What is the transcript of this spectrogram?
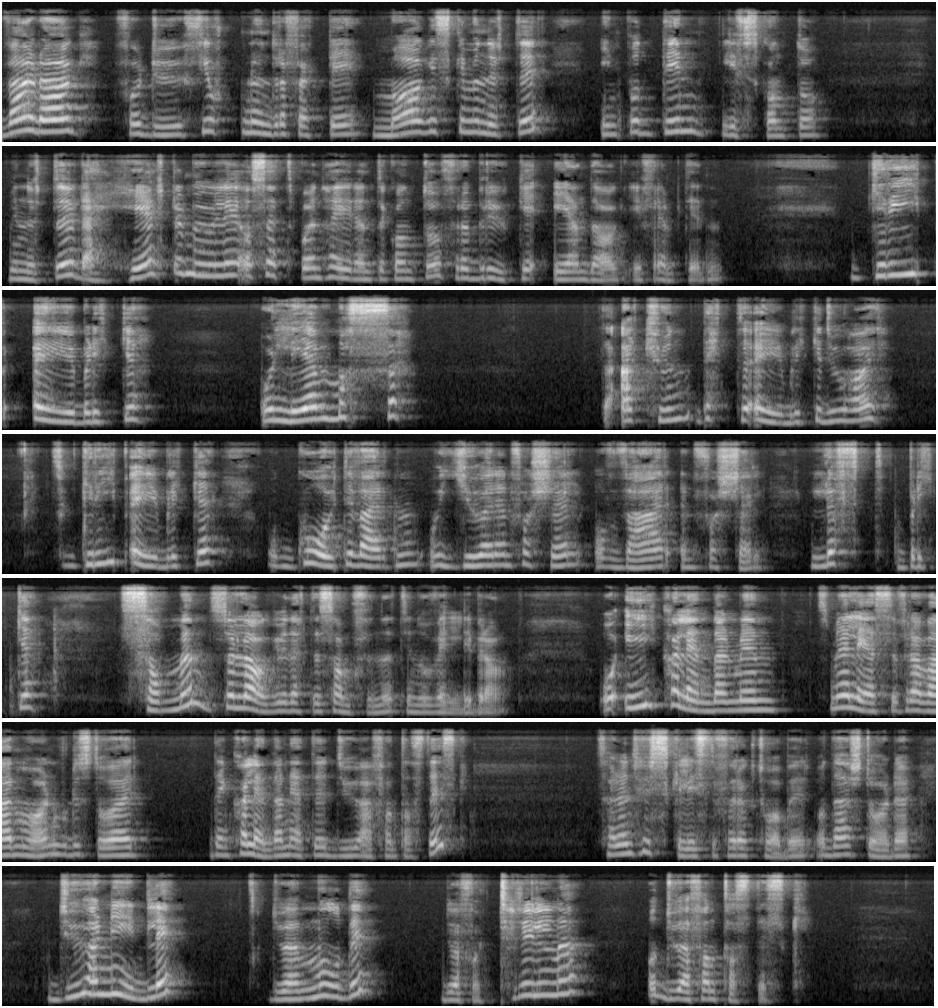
Hver dag får du 1440 magiske minutter inn på din livskonto. Minutter det er helt umulig å sette på en høyrentekonto for å bruke én dag i fremtiden. Grip øyeblikket og lev masse. Det er kun dette øyeblikket du har. Så grip øyeblikket og gå ut i verden og gjør en forskjell og vær en forskjell. Løft blikket. Sammen så lager vi dette samfunnet til noe veldig bra. Og i kalenderen min, som jeg leser fra hver morgen, hvor det står Den kalenderen heter 'Du er fantastisk', så er det en huskeliste for oktober. Og der står det du er nydelig, du er modig, du er fortryllende, og du er fantastisk.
